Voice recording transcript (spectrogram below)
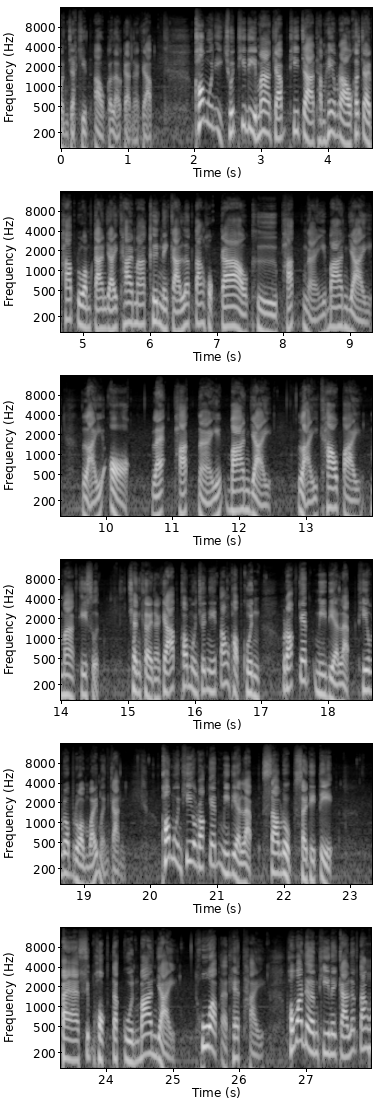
คนจะคิดเอาก็แล้วกันนะครับ ข้อมูลอีกชุดที่ดีมากครับ ที่จะทำให้เราเข้าใจภาพรวมการย้ายค่ายมากขึ้นในการเลือกตั้ง 69 คือพักไหนบ้านใหญ่ไหลออก และพักไหนบ้านใหญ่ไหลเข้าไปมากที่สุด เช่นเคยนะครับ ข้อมูลชุดนี้ต้องขอบคุณ Rocket Media Lab ที่รวบรวมไว้เหมือนกัน ข้อมูลที่ Rocket Media Lab สรุปสถิติ 86 ตระกูลบ้านใหญ่ ทั่วประเทศไทย เพราะว่าเดิมทีในการเลือกตั้ง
